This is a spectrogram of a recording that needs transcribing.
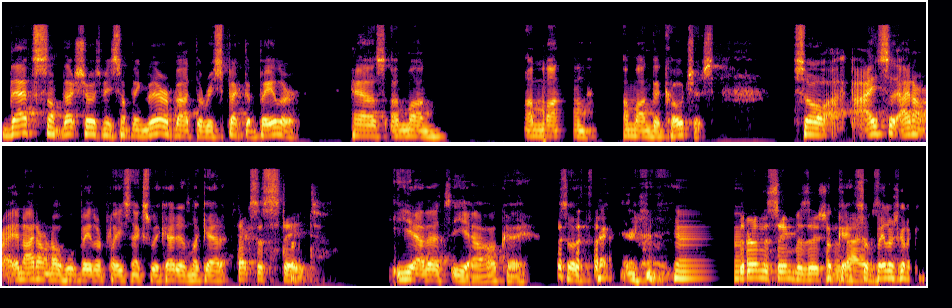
that's some that shows me something there about the respect that Baylor has among among among the coaches. So I, I I don't and I don't know who Baylor plays next week. I didn't look at it. Texas State. Yeah, that's yeah okay. So they're in the same position. Okay, so Baylor's going to.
